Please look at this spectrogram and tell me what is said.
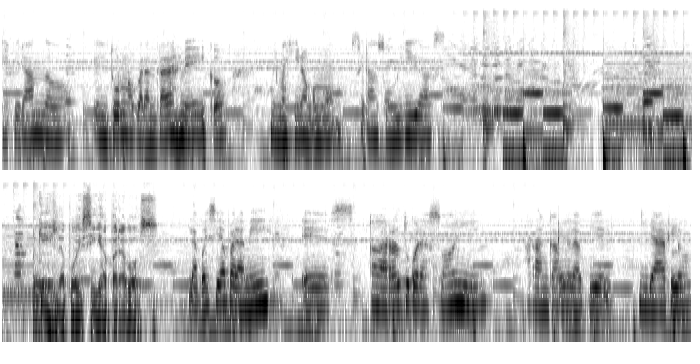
esperando el turno para entrar al médico. Me imagino cómo serán sus vidas. ¿Qué es la poesía para vos? La poesía para mí es agarrar tu corazón y arrancarle la piel, mirarlo,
